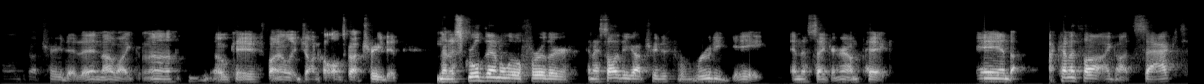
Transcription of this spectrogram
Collins got traded. And I'm like, uh, okay, finally, John Collins got traded. And then I scrolled down a little further and I saw that he got traded for Rudy Gay in the second round pick. And I kind of thought I got sacked.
